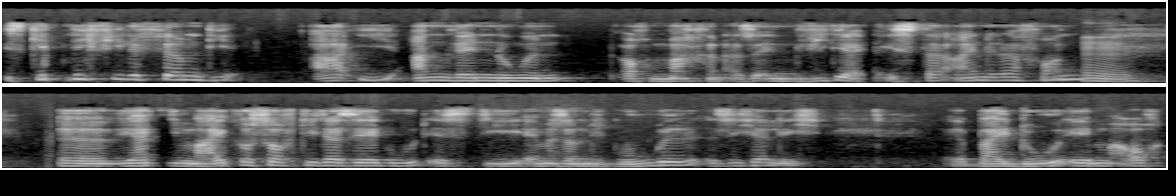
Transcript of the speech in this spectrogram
Es gibt nicht viele Firmen, die AI-Anwendungen auch machen. Also Nvidia ist da eine davon. Mhm. Äh, wir hatten die Microsoft, die da sehr gut ist, die Amazon, die Google sicherlich, äh, Baidu eben auch.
